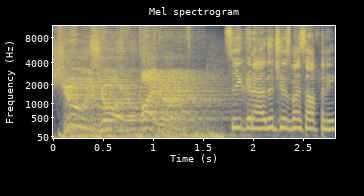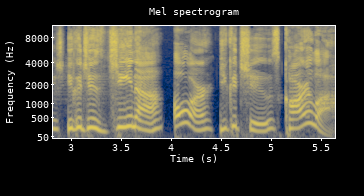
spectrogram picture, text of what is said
Choose your fighter. so you can either choose myself and Anish, you could choose Gina, or you could choose Karla.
